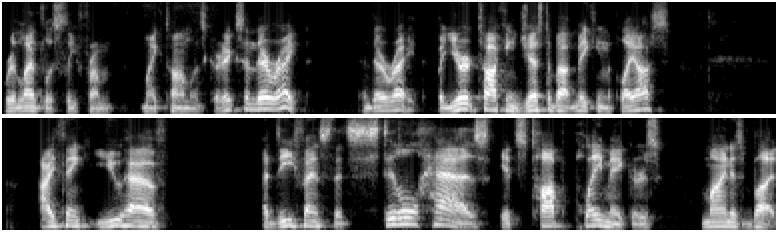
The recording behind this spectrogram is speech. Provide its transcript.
relentlessly from Mike Tomlin's critics, and they're right. And they're right. But you're talking just about making the playoffs. I think you have a defense that still has its top playmakers minus Bud.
